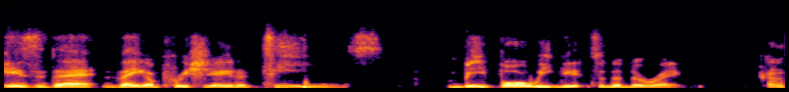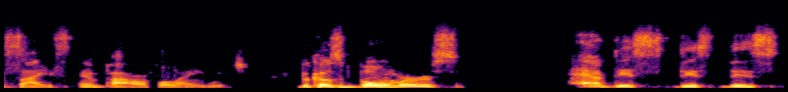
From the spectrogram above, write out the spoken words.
is that they appreciate a tease before we get to the direct, concise, and powerful language. Because boomers have this this this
